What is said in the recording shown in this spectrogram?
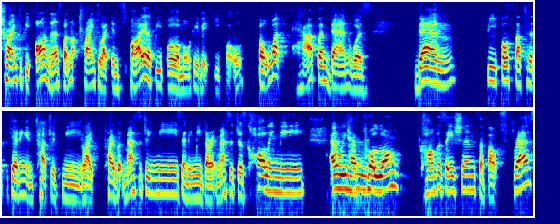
trying to be honest, but not trying to like inspire people or motivate people. But what happened then was then people started getting in touch with me, like private messaging me, sending me direct messages, calling me, and we have mm. prolonged conversations about stress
